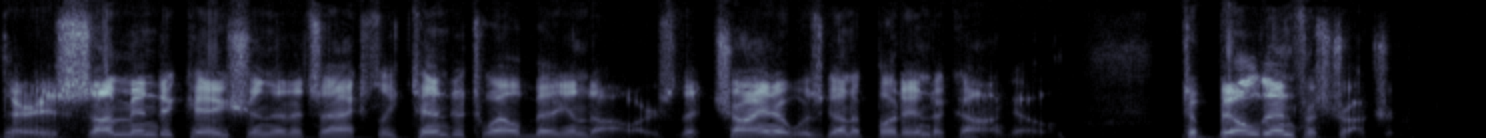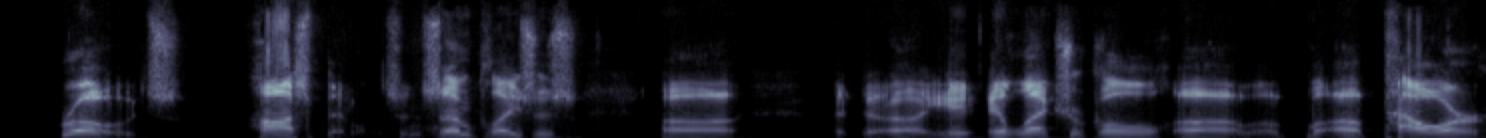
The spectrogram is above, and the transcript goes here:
there is some indication that it's actually 10 to 12 billion dollars that China was going to put into Congo to build infrastructure roads, hospitals, in some places, uh, uh, electrical uh, uh, power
